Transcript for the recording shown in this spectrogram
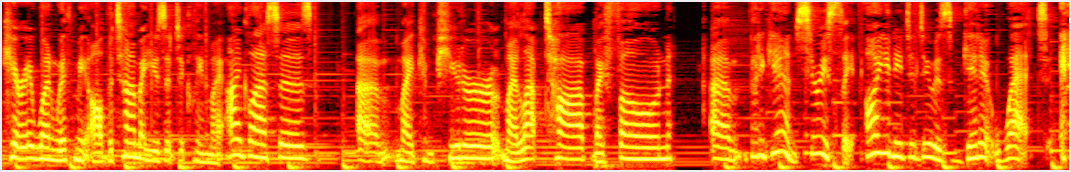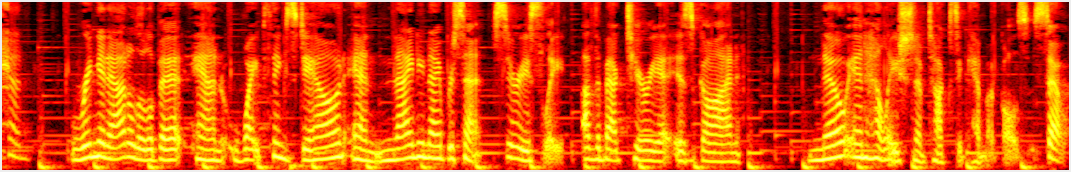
carry one with me all the time. I use it to clean my eyeglasses um, my computer, my laptop, my phone. Um, but again, seriously, all you need to do is get it wet and wring it out a little bit and wipe things down. And 99%, seriously, of the bacteria is gone. No inhalation of toxic chemicals. So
